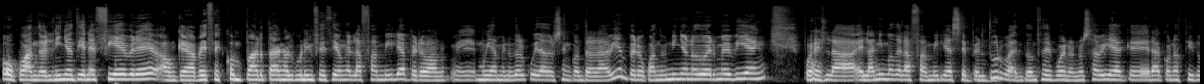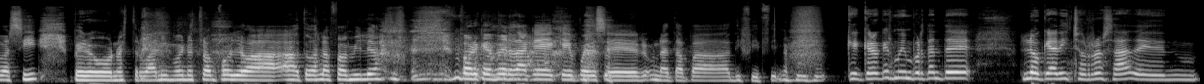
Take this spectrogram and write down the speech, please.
o cuando el niño tiene fiebre, aunque a veces compartan alguna infección en la familia, pero eh, muy a menudo el cuidador se encontrará bien. Pero cuando un niño no duerme bien, pues el ánimo de la familia se perturba. Entonces, bueno, no sabía que era conocido así, pero nuestro ánimo y nuestro apoyo a, todas las familias, porque es verdad que, puede ser una etapa difícil. Que creo que es muy importante lo que ha dicho Rosa, de,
